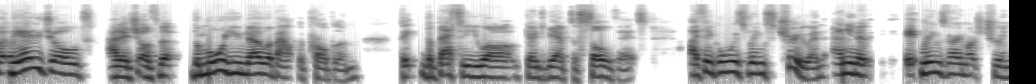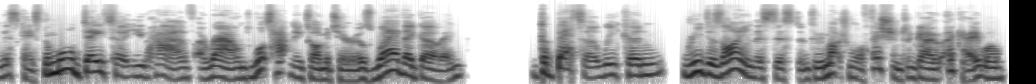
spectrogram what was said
But the age-old adage of the the more you know about the problem, the, the better you are going to be able to solve it. I think always rings true. And and you know, it rings very much true in this case. The more data you have around what's happening to our materials, where they're going, the better we can redesign this system to be much more efficient and go, okay, well,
